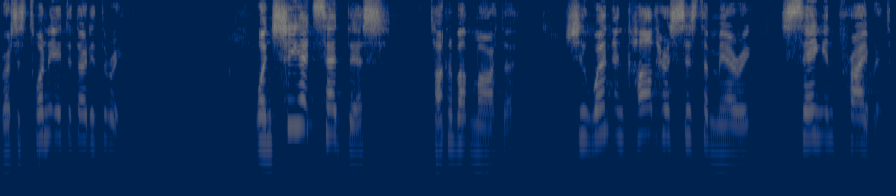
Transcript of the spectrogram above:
verses 28 to 33. When she had said this, talking about Martha, she went and called her sister Mary, saying in private,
